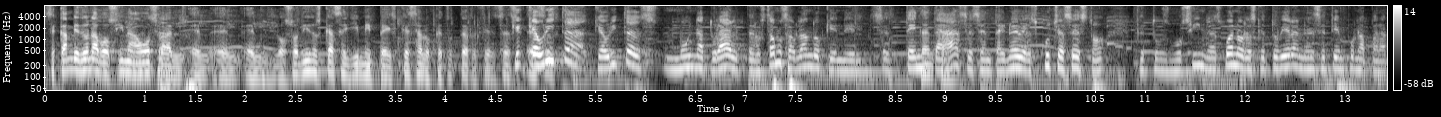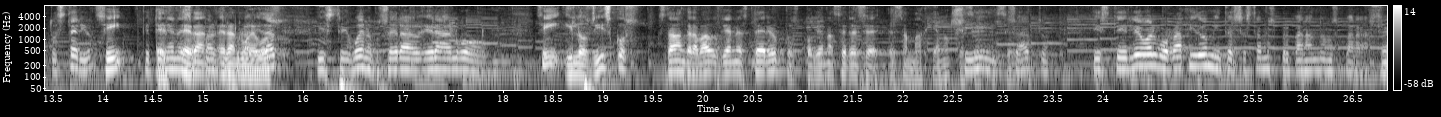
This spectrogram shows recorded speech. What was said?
se cambia de una bocina a otra el- los sonidos que hace Jimmy Page, que es a lo que tú te refieres. es- Que, que ahorita, que ahorita es muy natural, pero estamos hablando que en el 70, 70. 69, escuchas esto, que tus bocinas, bueno, los que tuvieran en ese tiempo un aparato estéreo, Sí, que tenían es- esa eran- eran particularidad, nuevos. este, bueno, pues era, era algo Sí, y los discos estaban grabados ya en estéreo, pues podían hacer ese- esa magia, ¿no? Que Sí, se- se- exacto. Este, leo algo rápido mientras estamos preparándonos para, Sí.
